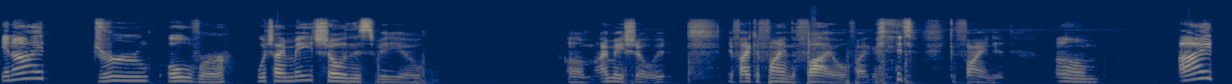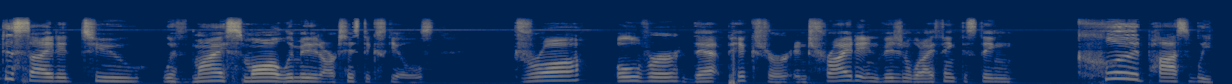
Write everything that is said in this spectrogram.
and I drew over which I may show in this video. Um, I may show it if I could find the file, if I could, could find it. Um, I decided to, with my small, limited artistic skills, draw over that picture and try to envision what I think this thing could possibly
